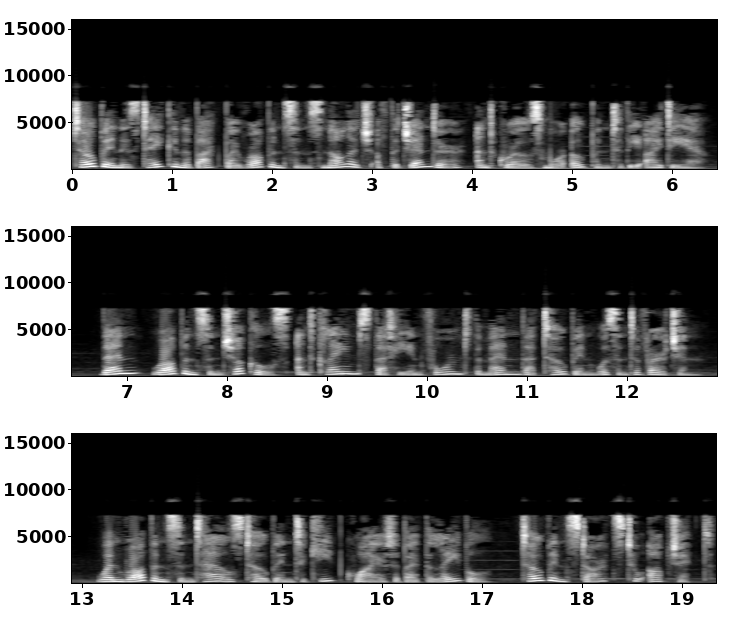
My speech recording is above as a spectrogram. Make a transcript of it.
Tobin is taken aback by Robinson's knowledge of the gender and grows more open to the idea. Then, Robinson chuckles and claims that he informed the men that Tobin wasn't a virgin. When Robinson tells Tobin to keep quiet about the label, Tobin starts to object.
